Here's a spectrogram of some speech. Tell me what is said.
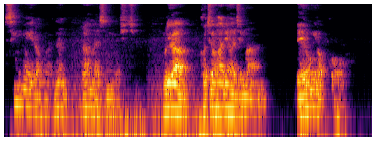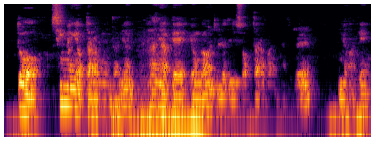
생명이라고 하는 그러한 말씀인 것이죠. 우리가 겉은 화려하지만 내용이 없고 또 생명이 없다라고 한다면 하나님 앞에 영광을 돌려드릴 수 없다라고 하는 사실을 분명하게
